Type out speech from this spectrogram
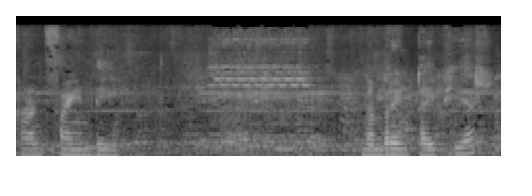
Can't find the membrane type here.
